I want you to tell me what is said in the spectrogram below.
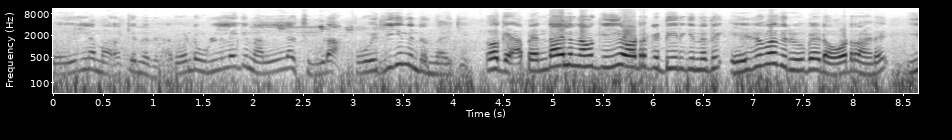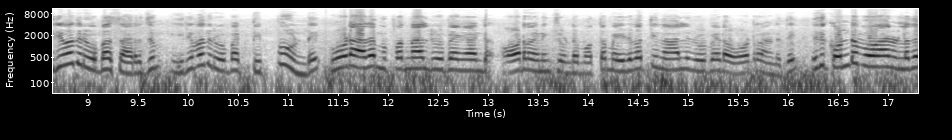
വെയിലിനെ മറയ്ക്കുന്നത്. അതുകൊണ്ട് ഉള്ളിലേക്ക് നല്ല ചൂടാ. പൊരിയുന്നുണ്ട് ഒന്നായിട്ട്. ഓക്കെ അപ്പൊ എന്തായാലും നമുക്ക് ഈ ഓർഡർ കിട്ടിയിരിക്കുന്നത് എഴുപത് രൂപയുടെ ഓർഡർ ആണ്. ഇരുപത് രൂപ സർജും ഇരുപത് രൂപ ടിപ്പും ഉണ്ട്. കൂടാതെ മുപ്പത്തിനാല് രൂപ എങ്ങാണ്ട് ഓർഡർ ഏണിങ്സ് ഉണ്ട്. മൊത്തം എഴുപത്തിനാല് രൂപയുടെ ഓർഡർ ആണിത്. ഇത് കൊണ്ടുപോകാനുള്ളത്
